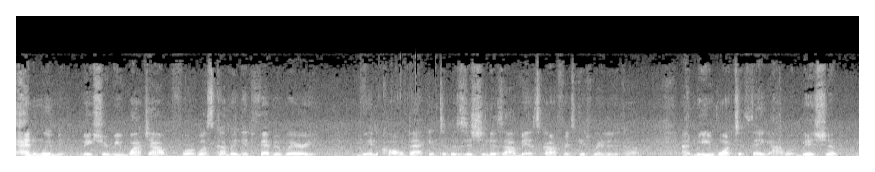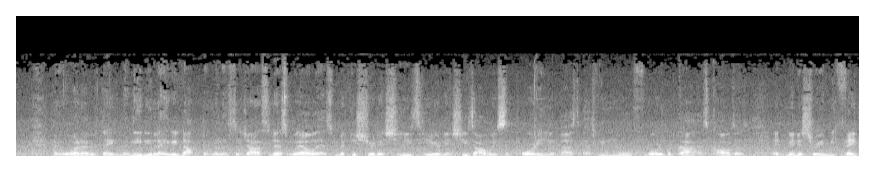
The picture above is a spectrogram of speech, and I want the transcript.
and women, make sure we watch out for what's coming in February. Men call back into position as our men's conference gets ready to come. And we want to thank our bishop, And we want to thank the leading lady, Dr. Melissa Johnson, as well as making sure that she's here, that she's always supporting us as we move forward what God has called us in ministry. And we thank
